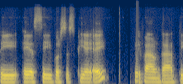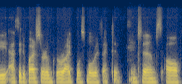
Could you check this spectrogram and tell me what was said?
the ASC versus PAA, we found that the acidified sodium chloride was more effective in terms of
